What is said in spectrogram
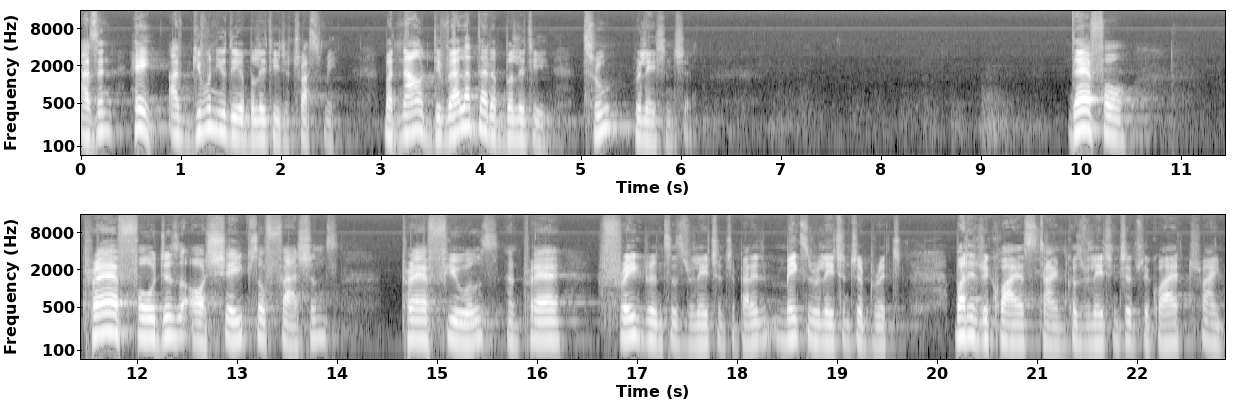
as in, hey, I've given you the ability to trust me. But now develop that ability through relationship. Therefore, prayer forges or shapes or fashions, prayer fuels, and prayer fragrances relationship, and it makes a relationship rich. But it requires time because relationships require time.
